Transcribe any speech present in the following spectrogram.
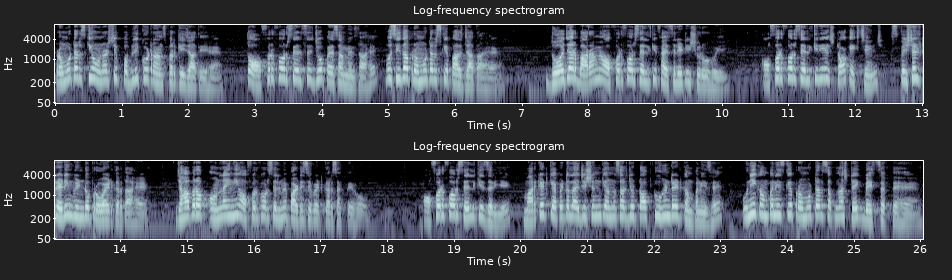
प्रमोटर्स की ओनरशिप पब्लिक को ट्रांसफ़र की जाती है। तो ऑफ़र फॉर सेल से जो पैसा मिलता है, वो सीधा प्रमोटर्स के पास जाता है। 2012 में ऑफ़र फॉर सेल की फैसिलिटी शुरू हुई। ऑफ़र फॉर सेल के लिए stock exchange special trading window provide करता है। जहाँ पर आप ऑनलाइन ही ऑफ़र फॉर सेल में पार्टिसिपेट कर सकते हो। ऑफ़र फॉर सेल के ज़रिए मार्केट कैपिटलाइजेशन के अनुसार जो टॉप 200 कंपनीज़ है, उन्हीं कंपनीज़ के प्रोमोटर्स अपना स्टेक बेच सकते हैं।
